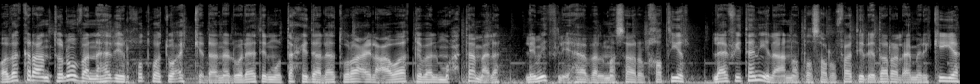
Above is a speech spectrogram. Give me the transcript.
وذكر أنتونوف أن هذه الخطوة تؤكد أن الولايات المتحدة لا تراعي العواقب المحتملة لمثل هذا المسار الخطير لافتا إلى أن تصرفات الإدارة الأمريكية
